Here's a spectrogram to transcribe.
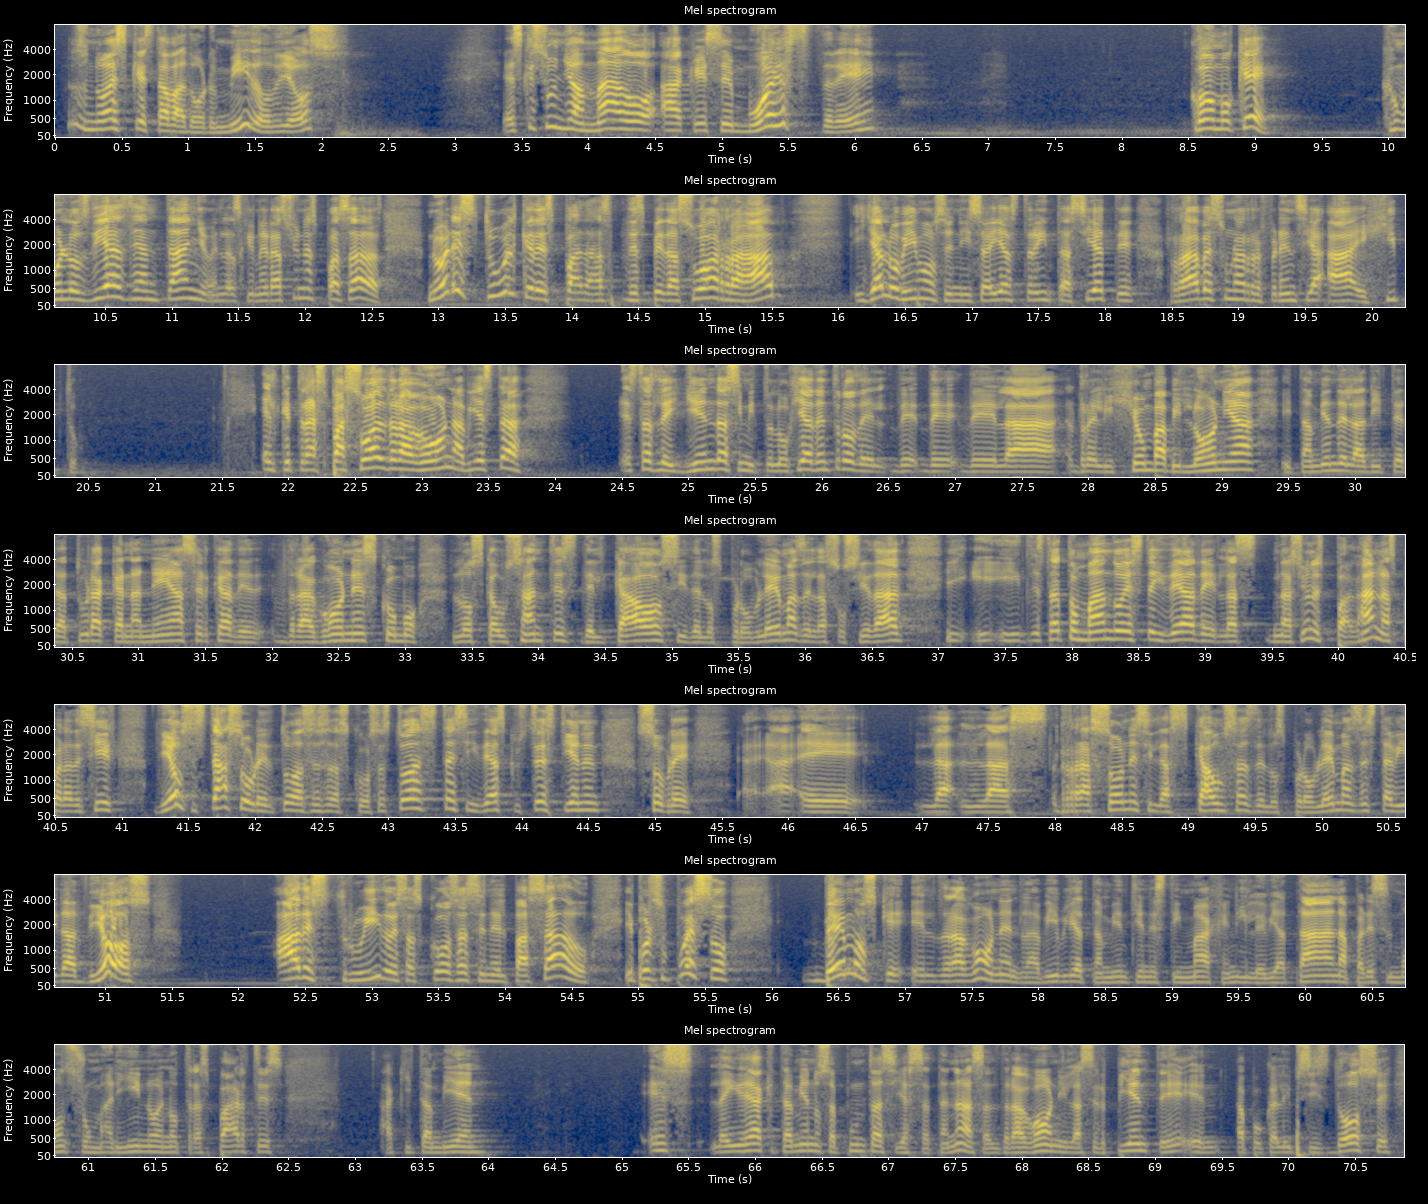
no es que estaba dormido Dios es que es un llamado a que se muestre como qué, como en los días de antaño, en las generaciones pasadas. ¿No eres tú el que despedazó a Raab? Y ya lo vimos en Isaías 37, Raab es una referencia a Egipto. El que traspasó al dragón, había esta estas leyendas y mitología dentro de, la religión babilonia y también de la literatura cananea acerca de dragones como los causantes del caos y de los problemas de la sociedad. Y, está tomando esta idea de las naciones paganas para decir, Dios está sobre todas esas cosas, todas estas ideas que ustedes tienen sobre... Eh, eh, las razones y las causas de los problemas de esta vida, Dios ha destruido esas cosas en el pasado. Y por supuesto, vemos que el dragón en la Biblia también tiene esta imagen y Leviatán, aparece el monstruo marino en otras partes, aquí también. Es la idea que también nos apunta hacia Satanás, al dragón y la serpiente en Apocalipsis 12.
